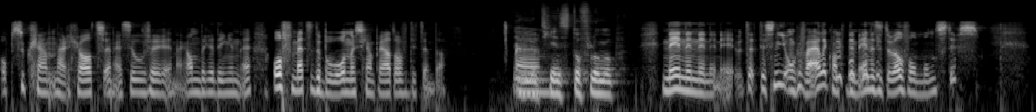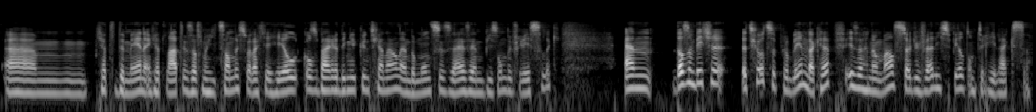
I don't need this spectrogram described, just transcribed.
op zoek gaan naar goud en naar zilver en naar andere dingen. Hè. Of met de bewoners gaan praten of dit en dat. En je Ehm. geen stoflong op. Nee, nee, nee, nee. nee. Het, het is niet ongevaarlijk, want de mijnen zitten wel vol monsters. Ehm, je hebt de mijnen en je hebt later zelf nog iets anders waar dat je heel kostbare dingen kunt gaan halen. En de monsters daar zijn bijzonder vreselijk. En dat is een beetje het grootste probleem dat ik heb, is dat je normaal Stardew Valley speelt om te relaxen.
